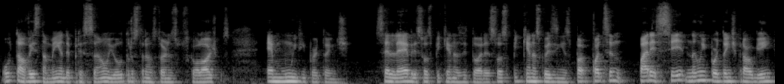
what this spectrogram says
ou talvez também a depressão e outros transtornos psicológicos, é muito importante. Celebre suas pequenas vitórias, suas pequenas coisinhas. Pode ser parecer não importante para alguém,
